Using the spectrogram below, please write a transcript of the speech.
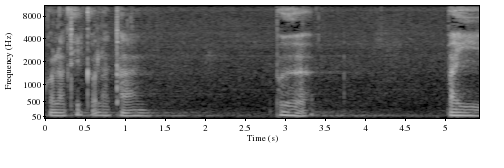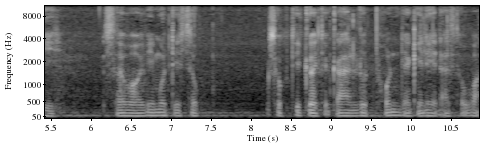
คนละทิศคนละทาง เพื่อ ไปสวยวิมุติสุข สุขที่เกิดจากการหลุดพ้นจากกิเลสอาสวะ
